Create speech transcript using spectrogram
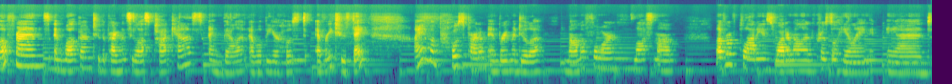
Hello, friends, and welcome to the Pregnancy Loss Podcast. I'm Valen. I will be your host every Tuesday. I am a postpartum and bereavement doula, mom of four, lost mom, lover of Pilates, watermelon, crystal healing, and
